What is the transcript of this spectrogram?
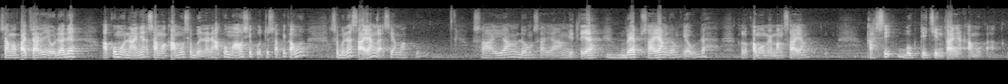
sama pacarnya, ya udah deh, aku mau nanya sama kamu sebenarnya, aku mau sih putus, tapi kamu sebenarnya sayang nggak sih sama aku? Sayang dong sayang gitu ya, beb sayang dong, ya udah, kalau kamu memang sayang, kasih bukti cintanya kamu ke aku.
